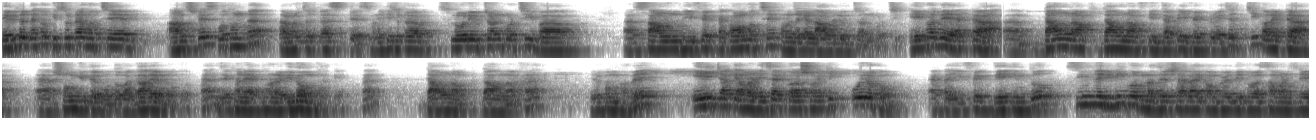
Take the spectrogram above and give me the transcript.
এর ভিতর দেখো কিছুটা হচ্ছে আনস্ট্রেস প্রথমটা, তারপর হচ্ছে স্ট্রেস মানে কিছুটা স্লোলি উচ্চারণ করছি বা সাউন্ড ইফেক্টটা কম হচ্ছে, কোনো জায়গায় লাউডলি উচ্চারণ করছি। এইভাবে একটা ডাউন আপ ডাউন আপ কিন্তু একটা ইফেক্ট রয়েছে, ঠিক অনেকটা সঙ্গীতের মতো বা গানের মতো হ্যাঁ? যেখানে এক ধরনের রিদম থাকে হ্যাঁ? ডাউন আপ ডাউন আপ হ্যাঁ? এরকম ভাবে এইটাকে আমরা রিসাইট করার সময় ঠিক ওই রকম একটা ইফেক্ট দিয়ে কিন্তু সিম্পলি রিডিং করব না যে shall I compare thee to summer day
